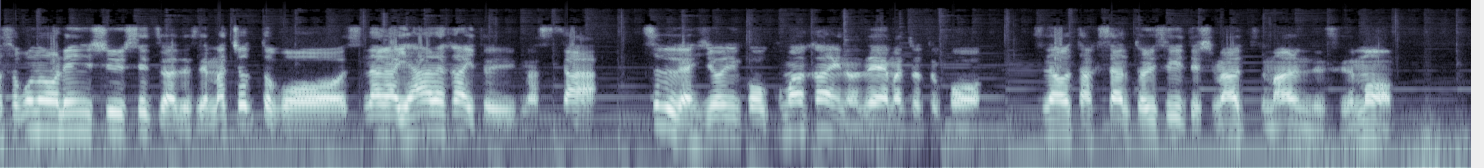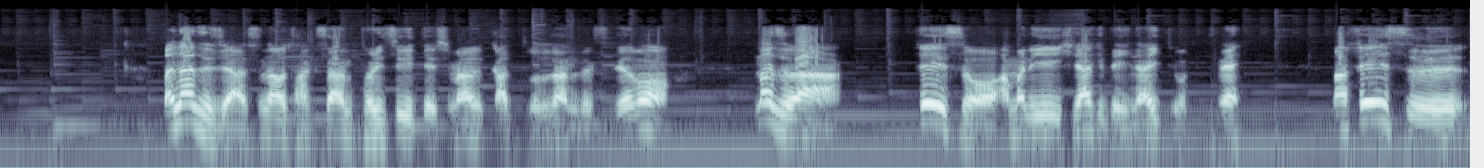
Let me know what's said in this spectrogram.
ー、そこの練習施設はですね、まあ、ちょっとこう、砂が柔らかいと言いますか、粒が非常にこう細かいので、まあ、ちょっとこう、砂をたくさん取りすぎてしまうっていうのもあるんですけども、まあ、なぜじゃあ砂をたくさん取りすぎてしまうかってことなんですけども、まずは、フェースをあまり開けていないってことですね。まあ、フェース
